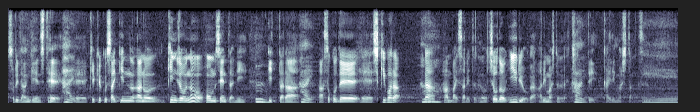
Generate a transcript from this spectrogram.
それ断言して、はい。えー結局最近のあの近所のホームセンターにうん。行ったら、はい。あそこで、えー、敷きわらがあ販売されてるのちょうどいい量がありましたので買って帰りましたんです、へー。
